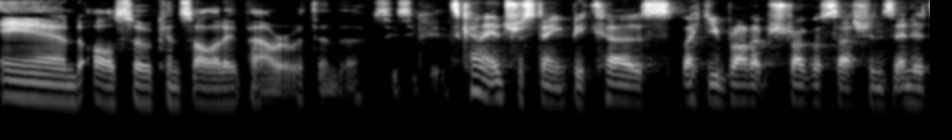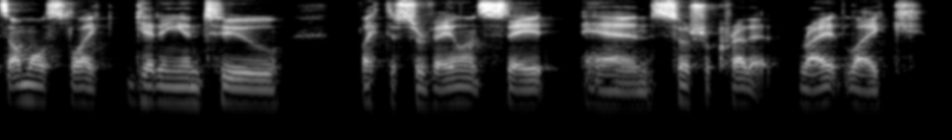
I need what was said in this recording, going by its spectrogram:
and also consolidate power within the CCP. It's kind of interesting because like you brought up struggle sessions and it's almost like getting into like the surveillance state and social credit, right? Like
